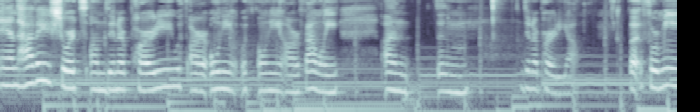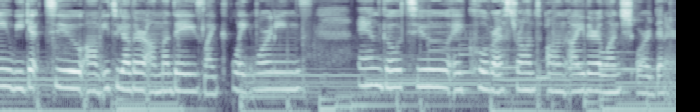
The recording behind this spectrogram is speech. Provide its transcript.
and have a short um, dinner party with our only with only our family and the dinner party, yeah. But for me, we get to um, eat together on Mondays, like late mornings, and go to a cool restaurant on either lunch or dinner.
